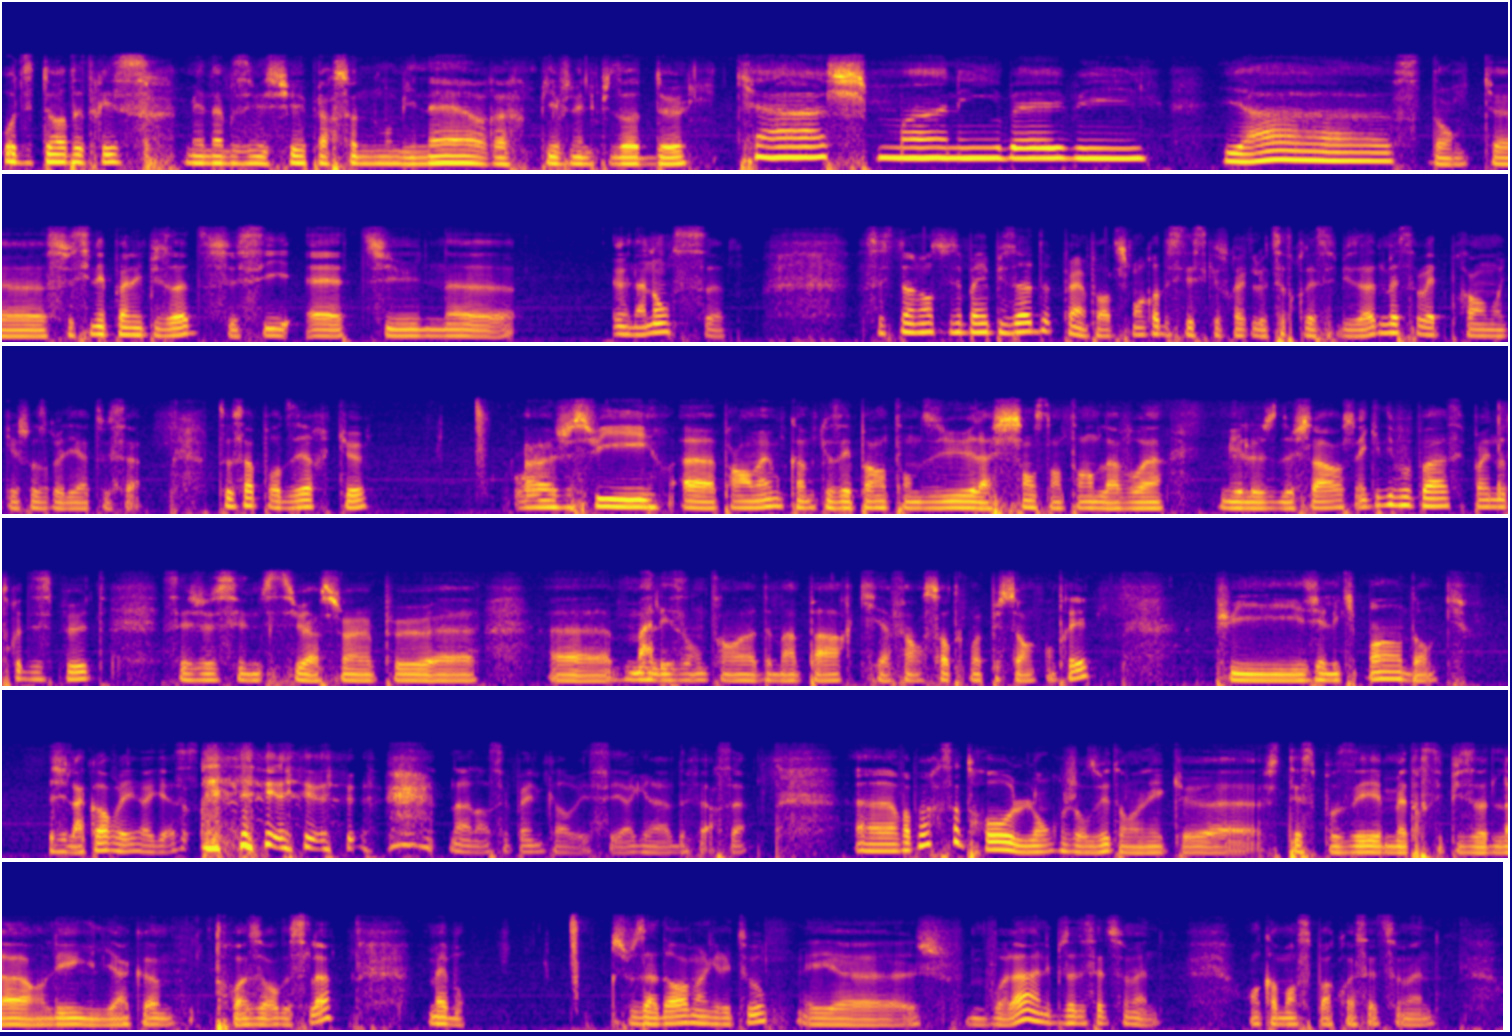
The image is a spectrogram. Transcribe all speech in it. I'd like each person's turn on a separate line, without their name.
Auditeurs, auditrices, mesdames et messieurs personnes non binaires, bienvenue à l'épisode de Cash Money Baby. Yes. Donc, euh, ceci n'est pas un épisode, ceci est une, euh, une annonce. Ceci est une annonce, ce n'est pas un épisode, peu importe. Je peux encore décider ce que être le titre de cet épisode, mais ça va être probablement quelque chose relié à tout ça. Tout ça pour dire que euh, je suis euh, par même, comme que vous n'avez pas entendu la chance d'entendre la voix mielleuse de charge. Inquiétez-vous pas, c'est pas une autre dispute, c'est juste une situation un peu euh, malaisante hein, de ma part qui a fait en sorte qu'on puisse se rencontrer. Puis j'ai l'équipement, donc j'ai la corvée, I guess. non, non, c'est pas une corvée, c'est agréable de faire ça. Euh, on va pas faire ça trop long aujourd'hui, étant donné que euh, j'étais supposé mettre cet épisode-là en ligne il y a comme 3 heures de cela. Mais bon, je vous adore malgré tout. Et euh, je, voilà l'épisode de cette semaine. On commence par quoi cette semaine?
